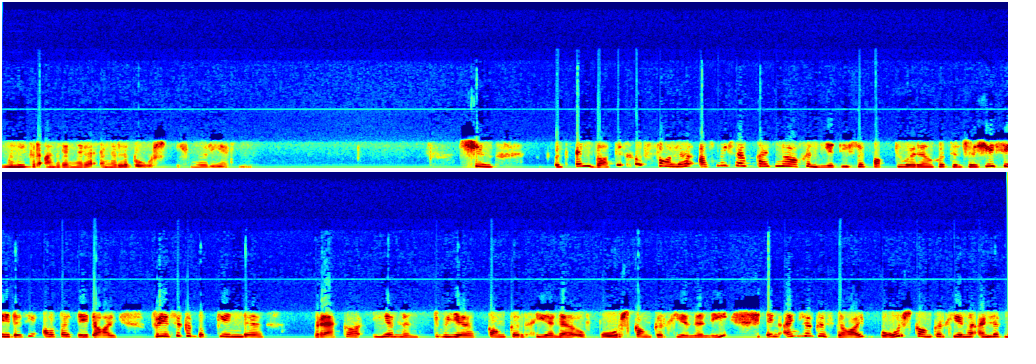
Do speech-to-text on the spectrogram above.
moenie veranderinge in hulle bors ignoreer nie. Sjoe, in watter gevalle as mens nou kyk na genetiese faktore en goed en soos jy sê dis nie altyd net daai vreeslike bekende BRCA1 en 2 kankergene of borskankergene nie en eintlik is daai borskankergene eintlik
